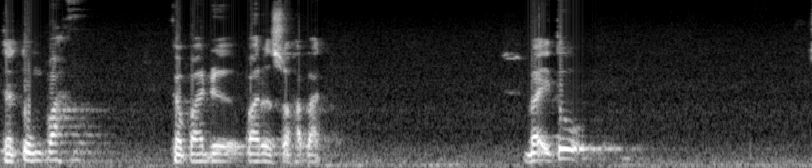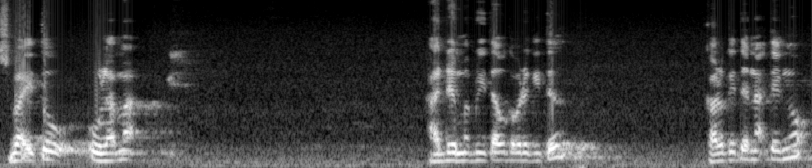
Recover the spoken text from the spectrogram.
tertumpah kepada para sahabat. Sebab itu sebab itu ulama ada memberitahu kepada kita kalau kita nak tengok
